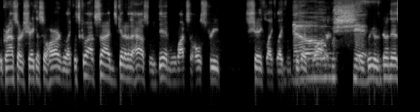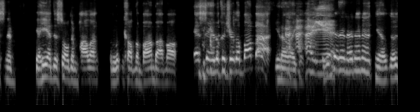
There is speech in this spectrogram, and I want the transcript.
the ground started shaking so hard. We're like, "Let's go outside. Let's get out of the house." We did. We watched the whole street shake like like, was like No water. shit. We was doing this, and then yeah, he had this old Impala called La Bamba. I'm all, "Essay, look at your La Bamba," you know, like yeah. you know,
